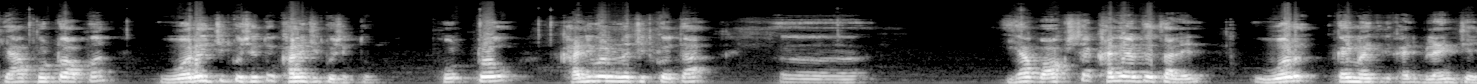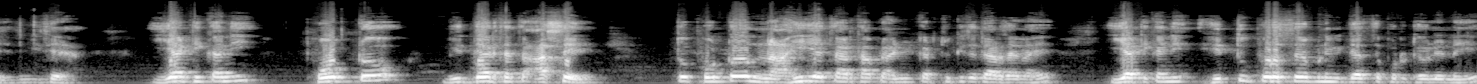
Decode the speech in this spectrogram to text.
की हा फोटो आपण वरही चिटकू शकतो खाली चिटकू शकतो. फोटो खालीवर न चिटकवता ह्या बॉक्सच्या खाली आलं तर चालेल. वर काही माहिती नाही, खाली ब्लँक आहे तुम्ही इथे या ठिकाणी फोटो विद्यार्थ्याचा असेल तो फोटो नाही याचा अर्थ आपला ॲडमिट कार्ड चुकीचा तयार झाला आहे. या ठिकाणी हेतू पुरस्सरपणे विद्यार्थ्याचा फोटो ठेवलेला नाही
